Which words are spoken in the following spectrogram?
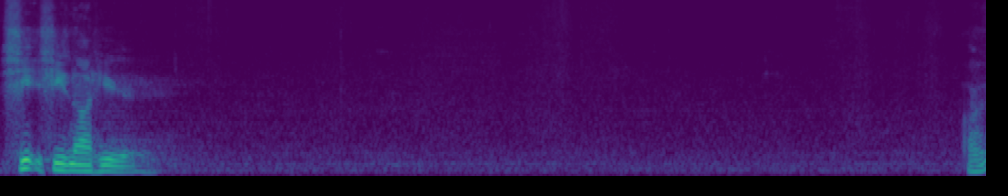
She, she's not here. Or,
